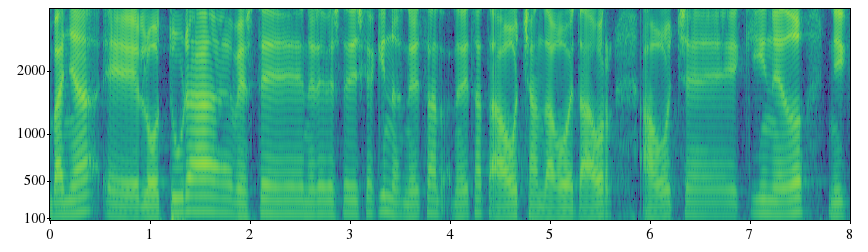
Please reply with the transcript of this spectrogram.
baina e, lotura beste nere beste diskakin niretzat ahotsan dago eta hor ahotsekin edo nik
